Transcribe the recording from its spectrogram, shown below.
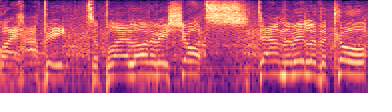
Quite happy to play a lot of his shots down the middle of the court.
